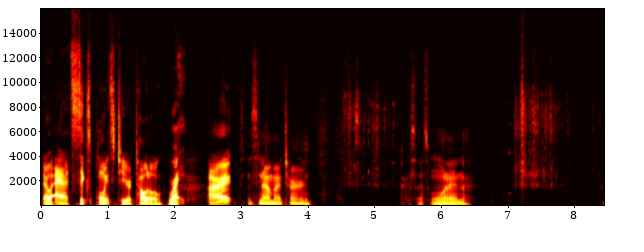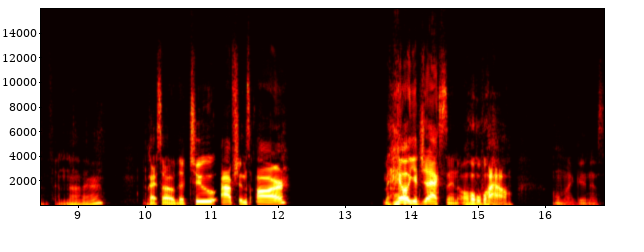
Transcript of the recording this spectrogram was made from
that will add six points to your total. Right. All right. It's now my turn. Okay, so that's one. That's another. Okay, so the two options are Mahalia Jackson. Oh, wow. Oh, my goodness.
